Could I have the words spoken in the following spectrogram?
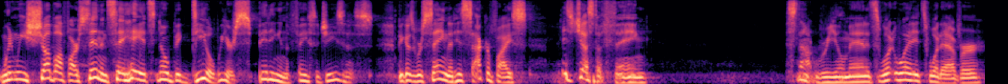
when we shove off our sin and say, hey, it's no big deal, we are spitting in the face of Jesus because we're saying that his sacrifice is just a thing. It's not real, man. It's what, what it's whatever.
